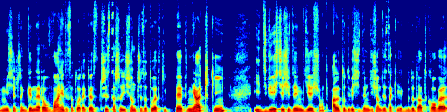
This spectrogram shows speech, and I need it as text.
miesięczne generowanie tych statuetek, to jest 363 statuetki pewniaczki i 270, ale to 270 jest takie jakby dodatkowe,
